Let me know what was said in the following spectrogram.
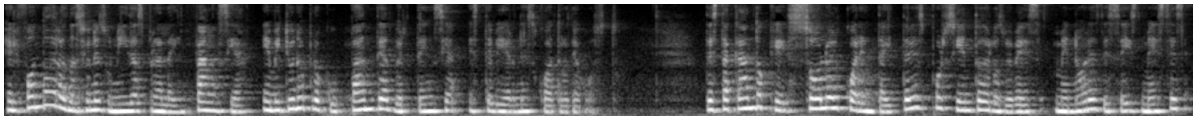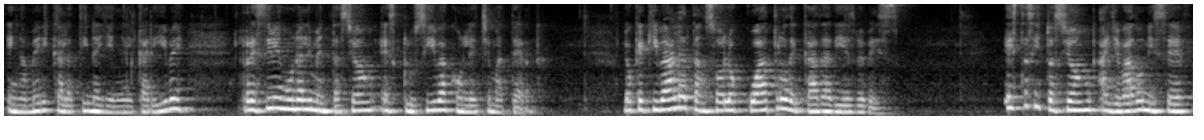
El Fondo de las Naciones Unidas para la Infancia emitió una preocupante advertencia este viernes 4 de agosto, destacando que solo el 43% de los bebés menores de 6 meses en América Latina y en el Caribe reciben una alimentación exclusiva con leche materna, lo que equivale a tan solo 4 de cada 10 bebés. Esta situación ha llevado a UNICEF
